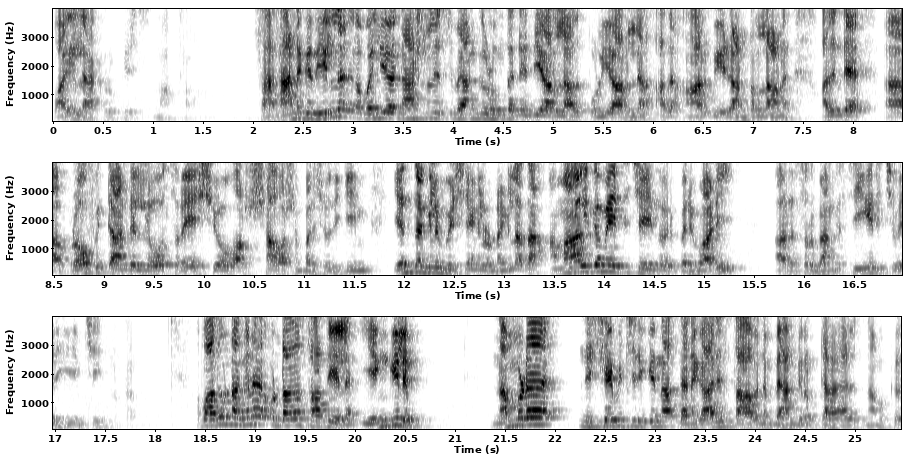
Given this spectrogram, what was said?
ഫൈവ് ലാക്ക് റുപ്പീസ് മാത്രമാണ്. സാധാരണഗതിയിൽ വലിയ നാഷണലിസ്റ്റ് ബാങ്കുകളും തന്നെ എന്ത് ചെയ്യാറില്ല അത് പൊളിയാറില്ല. അത് ആർ ബിയുടെ അണ്ടറിലാണ്. അതിന്റെ പ്രോഫിറ്റ് ആൻഡ് ലോസ് റേഷ്യോ വർഷാവർഷം പരിശോധിക്കുകയും എന്തെങ്കിലും വിഷയങ്ങളുണ്ടെങ്കിൽ അത് അമാൽഗമേറ്റ് ചെയ്യുന്ന ഒരു പരിപാടി റിസർവ് ബാങ്ക് സ്വീകരിച്ചു വരികയും ചെയ്യുന്നുണ്ട്. അപ്പോൾ അതുകൊണ്ട് അങ്ങനെ ഉണ്ടാകാൻ സാധ്യതയില്ല. എങ്കിലും നമ്മുടെ നിക്ഷേപിച്ചിരിക്കുന്ന ധനകാര്യ സ്ഥാപനം ബാങ്ക് ആയാൽ നമുക്ക്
